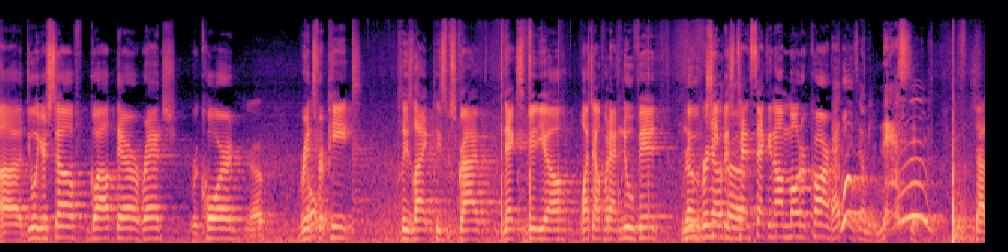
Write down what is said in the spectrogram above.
Uh, do it yourself. Go out there, wrench, record, Yep. rinse, Oh. repeat. Please like, please subscribe. Next video, watch out for that new vid. New cheapest the- 10 second on motor car. That Woo! thing's gonna be nasty. Shout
